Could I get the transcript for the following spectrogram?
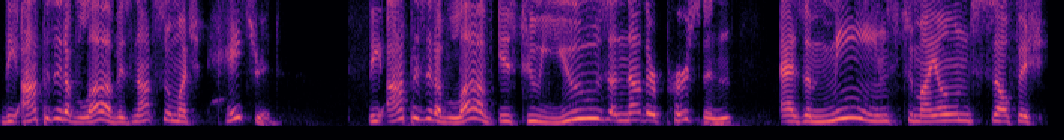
the opposite of love is not so much hatred. The opposite of love is to use another person as a means to my own selfish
